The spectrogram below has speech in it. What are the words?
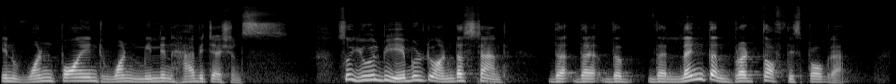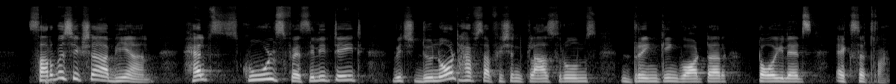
in 1.1 million habitations. So, you will be able to understand the, the, the, the length and breadth of this program. Sarva Shiksha Abhiyan helps schools facilitate which do not have sufficient classrooms, drinking water, toilets, etc.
